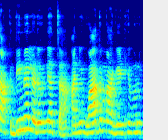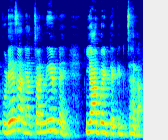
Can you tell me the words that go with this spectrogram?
ताकदीनं लढवण्याचा आणि वाद मागे ठेवून पुढे जाण्याचा निर्णय या बैठकीत झाला.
